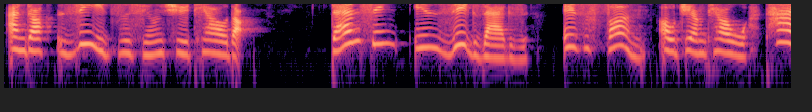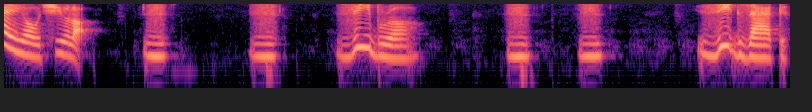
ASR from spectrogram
按照 Z 字形去跳的。Dancing in zigzags. It's fun 哦，这样跳舞太有趣了。Z z zebra z z zigzag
